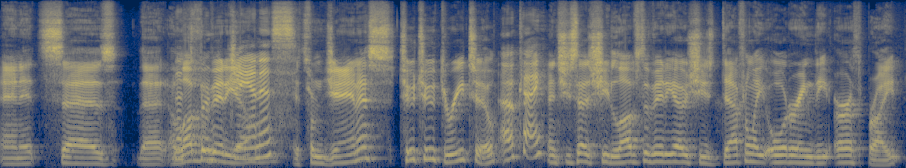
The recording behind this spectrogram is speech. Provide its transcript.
and it says that I love the video. Janice? It's from Janice two two three two. Okay. And she says she loves the video. She's definitely ordering the Earth Bright.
